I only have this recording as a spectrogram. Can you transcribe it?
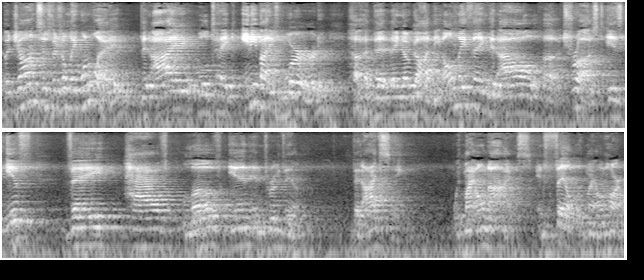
but John says there's only one way that I will take anybody's word uh, that they know God. The only thing that I'll uh, trust is if they have love in and through them that I've seen with my own eyes and felt with my own heart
